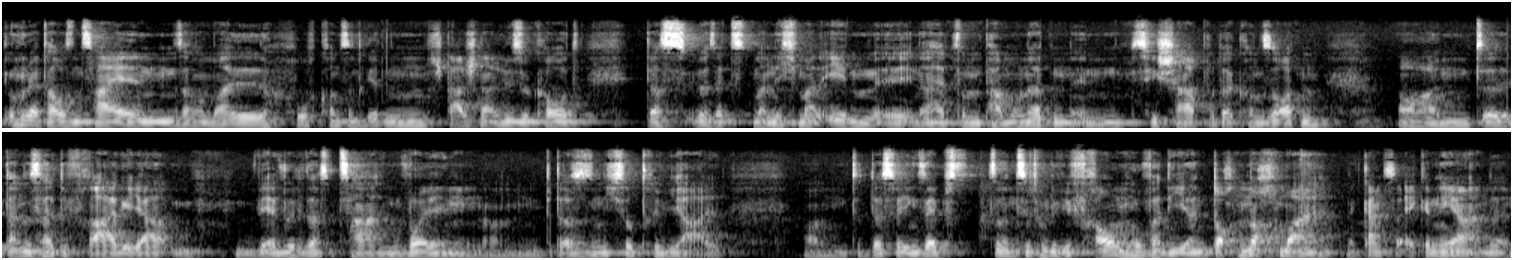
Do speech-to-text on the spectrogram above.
100.000 Zeilen, sagen wir mal, hochkonzentrierten statischen Analysecode, das übersetzt man nicht mal eben äh, innerhalb von ein paar Monaten in C-Sharp oder Konsorten. Und äh, dann ist halt die Frage, ja, wer würde das zahlen wollen? Und das ist nicht so trivial. Und deswegen selbst so Institute wie Fraunhofer, die ja doch nochmal eine ganze Ecke näher an der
